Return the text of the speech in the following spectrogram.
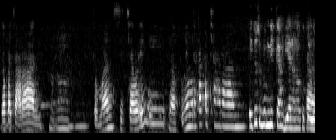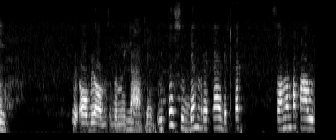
nggak pacaran. Heeh. cuman si cewek ini ngakunya mereka pacaran. Itu sebelum nikah dia ngaku ke Nah, lu? Oh belum sebelum Oh, nikah. belum. dan itu sudah mereka dekat selama empat tahun.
